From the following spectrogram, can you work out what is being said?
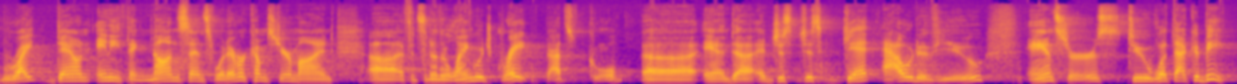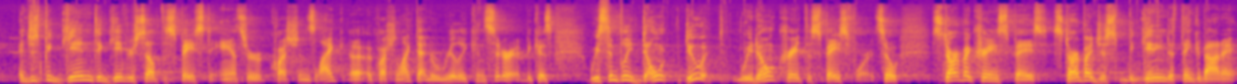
write down anything, nonsense, whatever comes to your mind. Uh, if it's another language, great, that's cool. Uh, and, uh, and just, just get out of you answers to what that could be. And just begin to give yourself the space to answer questions like uh, a question like that and to really consider it because we simply don't do it. We don't create the space for it. So start by creating space, start by just beginning to think about it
